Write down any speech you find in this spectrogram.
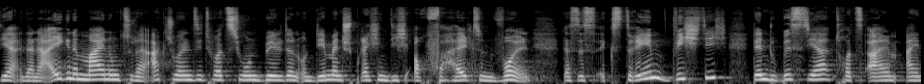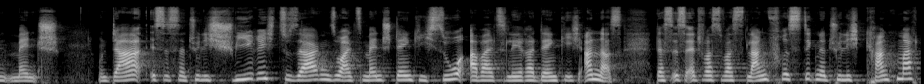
dir deine eigene Meinung zu der aktuellen Situation bilden und dementsprechend dich auch verhalten wollen. Das ist extrem wichtig, denn du bist ja trotz allem ein Mensch. Und da ist es natürlich schwierig zu sagen, so als Mensch denke ich so, aber als Lehrer denke ich anders. Das ist etwas, was langfristig natürlich krank macht.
